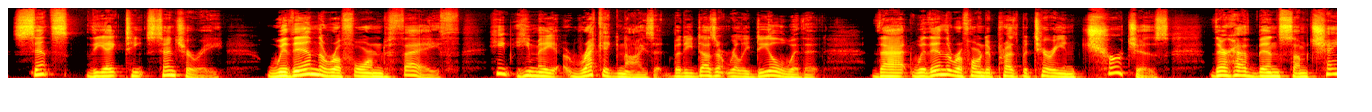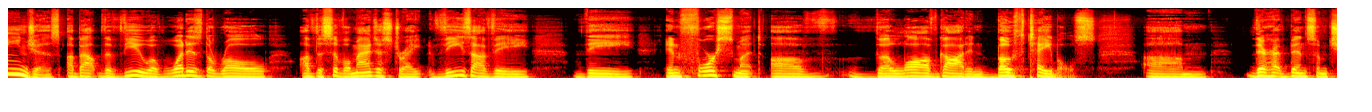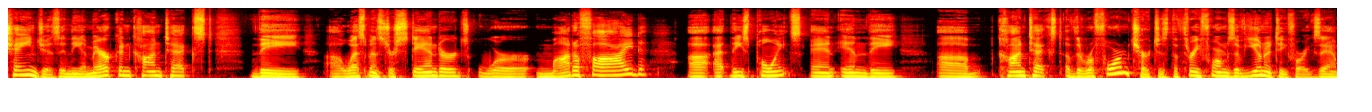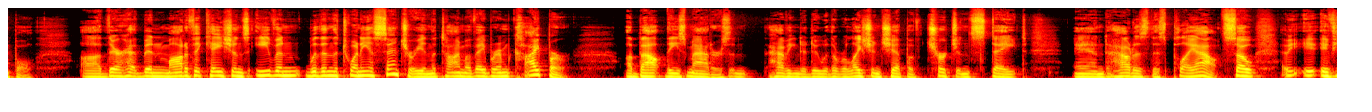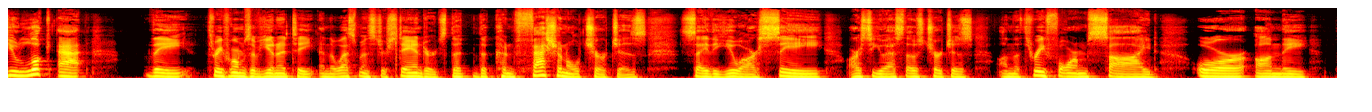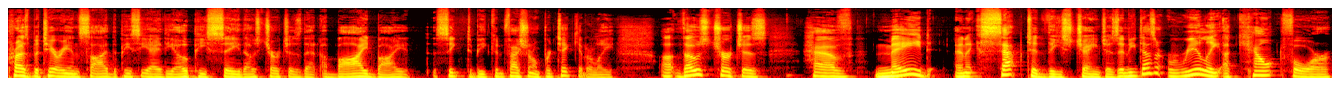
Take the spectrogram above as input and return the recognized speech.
since the 18th century within the reformed faith he he may recognize it but he doesn't really deal with it that within the reformed and presbyterian churches there have been some changes about the view of what is the role of the civil magistrate vis a vis the enforcement of the law of God in both tables. Um, there have been some changes in the American context. The uh, Westminster Standards were modified uh, at these points, and in the um, context of the Reformed churches, the three forms of unity, for example. Uh, there have been modifications even within the 20th century in the time of Abraham Kuyper about these matters and having to do with the relationship of church and state and how does this play out. So if you look at the three forms of unity and the Westminster Standards, the, the confessional churches, say the URC, RCUS, those churches on the three forms side, or on the Presbyterian side, the PCA, the OPC, those churches that abide by it, seek to be confessional, particularly, uh, those churches have made and accepted these changes. And he doesn't really account for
